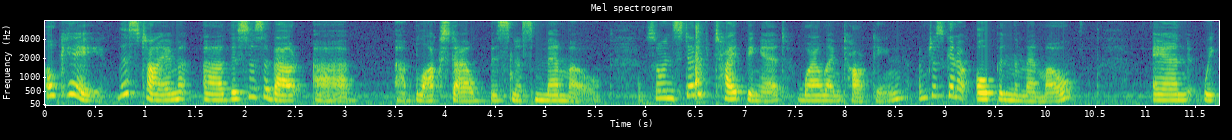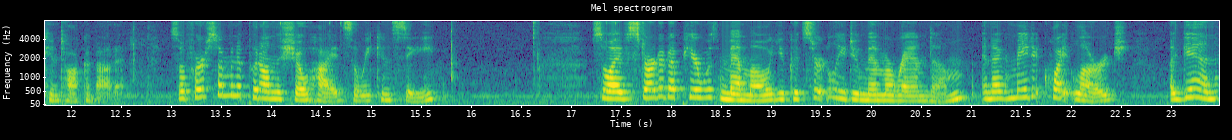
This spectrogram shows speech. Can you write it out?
Okay, this time, uh, this is about a block style business memo. So instead of typing it while I'm talking, I'm just going to open the memo and we can talk about it. So first I'm going to put on the show hide so we can see. So I've started up here with memo. You could certainly do memorandum and I've made it quite large. Again,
